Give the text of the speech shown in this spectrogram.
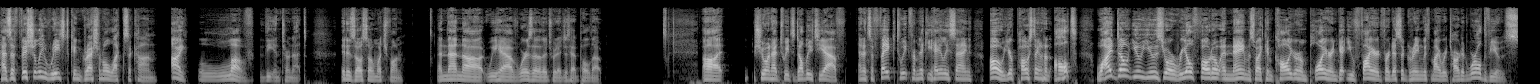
has officially reached congressional lexicon. I love the internet. It is oh so much fun. And then uh, we have where's that other tweet I just had pulled out? Uh, Head tweets WTF, and it's a fake tweet from Nikki Haley saying, Oh, you're posting on an alt? Why don't you use your real photo and name so I can call your employer and get you fired for disagreeing with my retarded worldviews?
